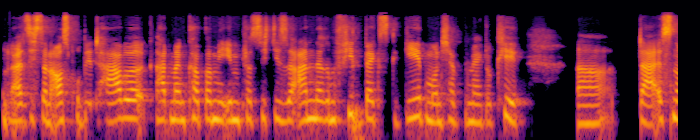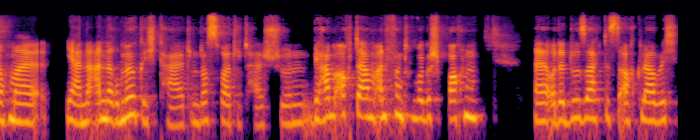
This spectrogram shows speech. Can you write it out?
Und mhm. als ich es dann ausprobiert habe, hat mein Körper mir eben plötzlich diese anderen Feedbacks gegeben und ich habe gemerkt, okay, äh, da ist nochmal ja eine andere Möglichkeit und das war total schön. Wir haben auch da am Anfang drüber gesprochen, äh, oder du sagtest auch, glaube ich,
